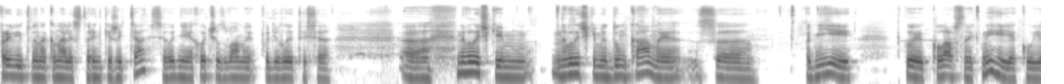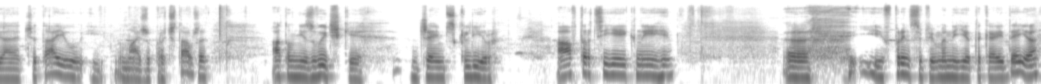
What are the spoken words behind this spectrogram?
Привіт, ви на каналі Сторінки життя. Сьогодні я хочу з вами поділитися е, невеличким, невеличкими думками з е, однієї такої класної книги, яку я читаю і ну, майже прочитав вже. Атомні звички Джеймс Клір, автор цієї книги. Е, і, в принципі, в мене є така ідея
